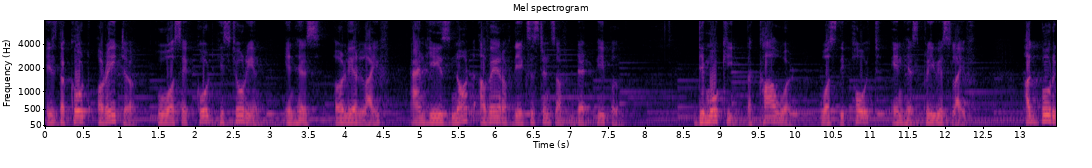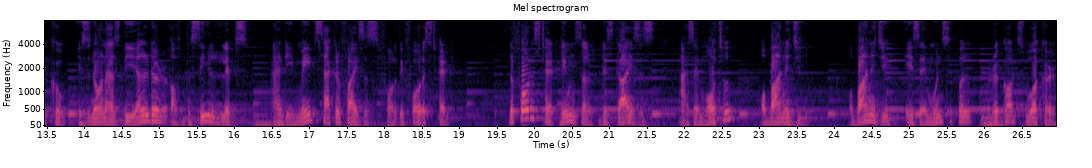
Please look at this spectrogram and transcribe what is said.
is the court orator who was a court historian in his earlier life and he is not aware of the existence of dead people. Demoke, the coward, was the poet in his previous life. Agboreko is known as the elder of the sealed lips and he made sacrifices for the forest head. The forest head himself disguises as a mortal Obaneji. Obaneji is a municipal records worker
